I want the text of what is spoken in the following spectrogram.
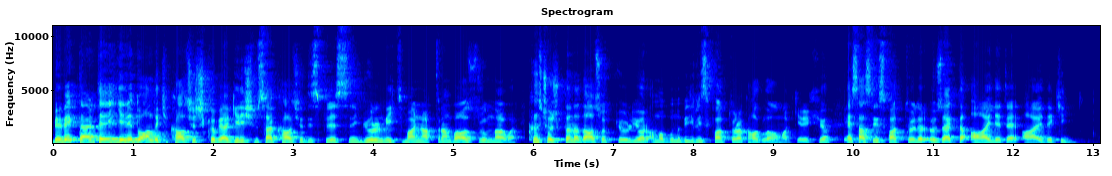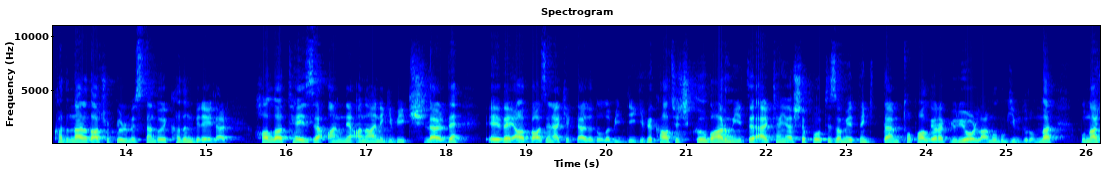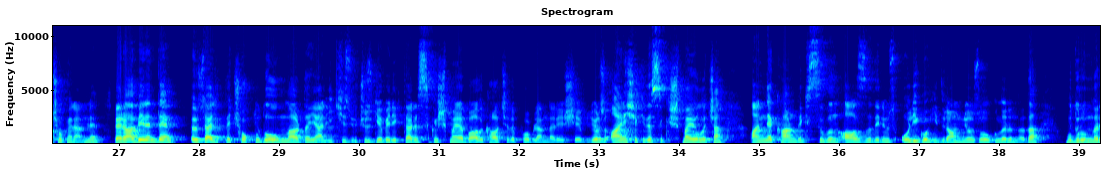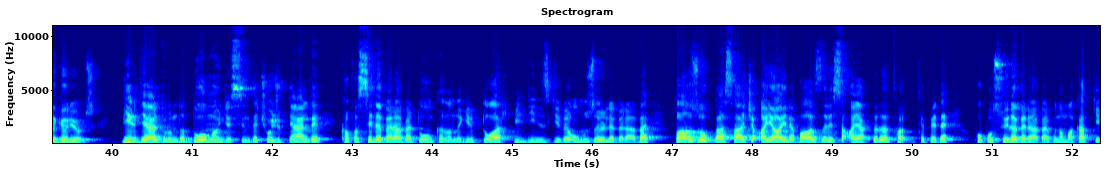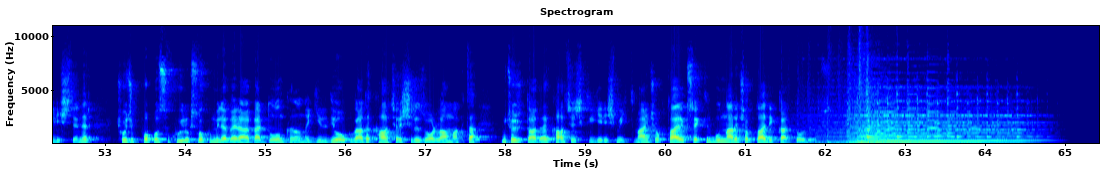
Bebeklerde yeni doğandaki kalça çıkı veya gelişimsel kalça displesinin görülme ihtimalini arttıran bazı durumlar var. Kız çocuklarında daha çok görülüyor ama bunu bir risk faktörü olarak algılamamak gerekiyor. Esas risk faktörler özellikle ailede, ailedeki kadınlarda daha çok görülmesinden dolayı kadın bireyler, hala, teyze, anne, anneanne gibi kişilerde veya bazen erkeklerde de olabildiği gibi kalça çıkığı var mıydı? Erken yaşta protez ameliyatına gittiler mi? Topallayarak yürüyorlar mı? Bu gibi durumlar. Bunlar çok önemli. Beraberinde özellikle çoklu doğumlarda yani ikiz, üçüz gebeliklerde sıkışmaya bağlı kalçada problemler yaşayabiliyoruz. Aynı şekilde sıkışmaya yol açan anne karnındaki sıvının azlığı dediğimiz oligohidramniyoz olgularında da bu durumları görüyoruz. Bir diğer durumda doğum öncesinde çocuk genelde kafasıyla beraber doğum kanalına girip doğar bildiğiniz gibi ve omuzlarıyla beraber. Bazı olgular sadece ayağıyla bazıları ise ayakları da tepede poposuyla beraber buna makat geliştirir. Çocuk poposu kuyruk sokumuyla beraber doğum kanalına girdiği olgularda kalça aşırı zorlanmakta. Bu çocuklarda da kalça çıkığı gelişme ihtimali çok daha yüksektir. Bunlarda çok daha dikkatli oluyoruz.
